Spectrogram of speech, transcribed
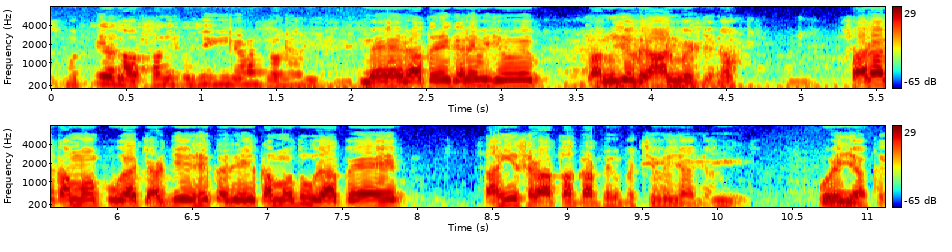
ਸਮੁੱਚੇ ਹਾਲਾਤਾਂ ਦੀ ਤੁਸੀਂ ਕੀ ਕਹਿਣਾ ਚਾਹੁੰਦੇ ਹੋ ਜੀ? ਮੈਂ ਹਾਲਾਤ ਇਹ ਕਹਿੰਦੇ ਵੀ ਜੋ ਸਾਨੂੰ ਜੋ ਗ੍ਰਾਂਟ ਮਿਲ ਜੇ ਨਾ ਸਾਰਾ ਕੰਮ ਪੂਰਾ ਚੜ ਜੇ ਇਹ ਕਦੇ ਇਹ ਕੰਮ ਅਧੂਰਾ ਪਿਆ ਇਹ ਤਾਂ ਹੀ ਸ਼ਰਾਰਤਾਂ ਕਰਦੇ ਨੇ ਬੱਚੇ ਉਰੇ ਜਾ ਜਾ ਜੀ। ਉਰੇ ਜਾ ਕੇ।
